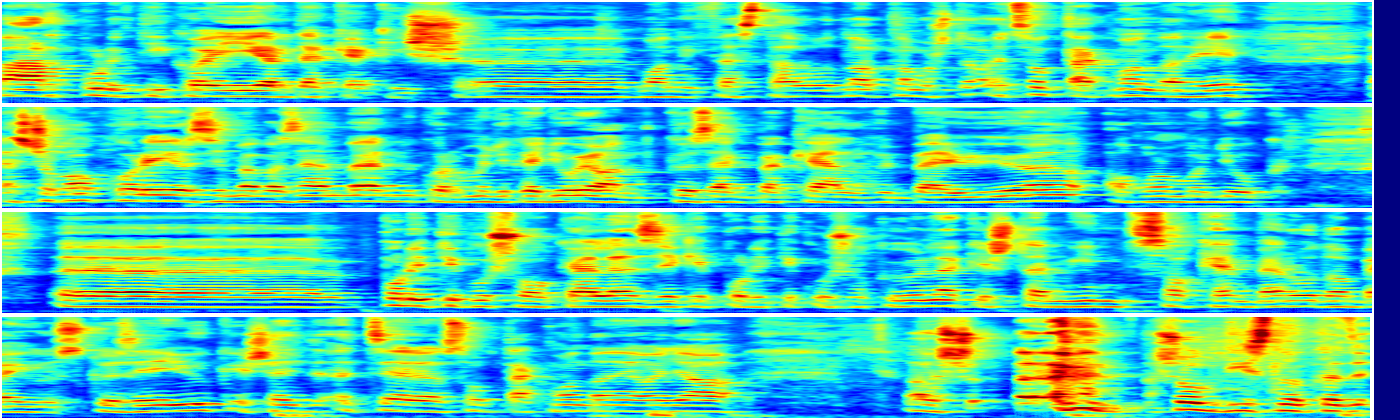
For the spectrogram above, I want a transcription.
pártpolitikai érdekek is manifestálódnak. Na most, ahogy szokták mondani, ez csak akkor érzi meg az ember, mikor mondjuk egy olyan közegbe kell, hogy beüljön, ahol mondjuk politikusok, ellenzéki politikusok ülnek, és te mind szakember oda beülsz közéjük, és egy, egyszerűen szokták mondani, hogy a, a, a sok disznó köz,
